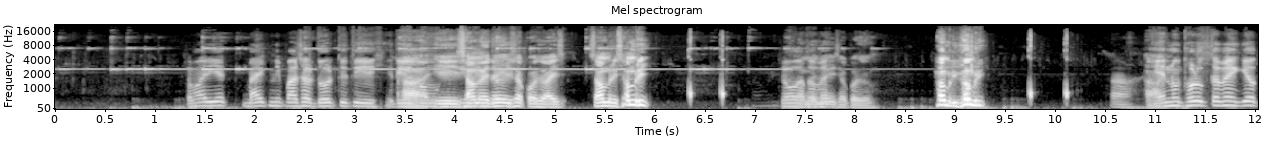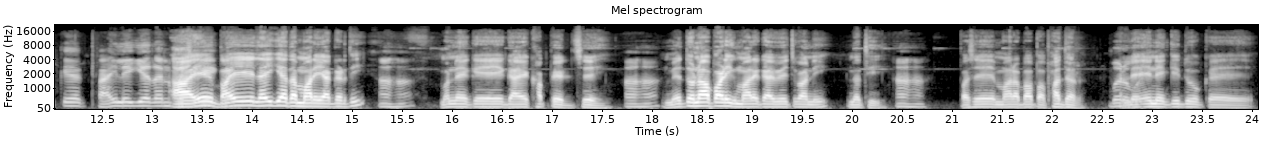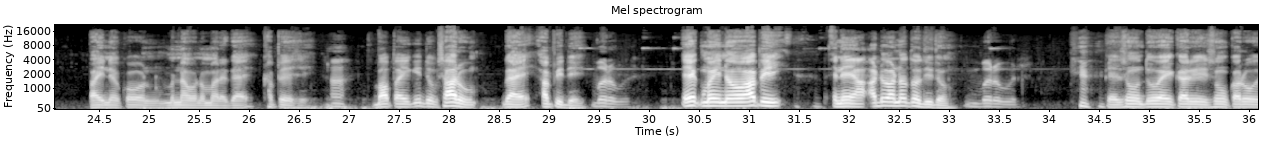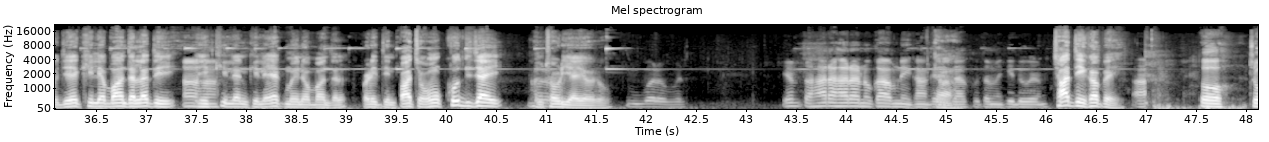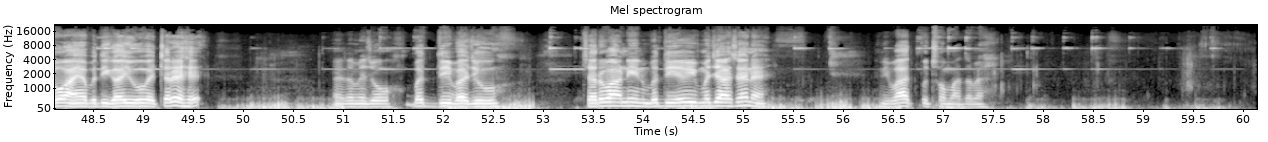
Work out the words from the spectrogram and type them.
તમારી એક બાઇકની પાછળ દોડતી હતી હા એ સામે જોઈ શકો છો સમરી સમરી તમે. જોઈ શકો છો. સમરી સમરી હા. એનું થોડુંક તમે કયો કે ભાઈ લઈ ગયા હતા હા એ ભાઈ લઈ ગયા હતા મારી આગળથી. હા હા. મને કે ગાય ખપે જ છે મેં તો ના પાડી કે મારે ગાય વેચવાની નથી. પછી મારા બાપા ફાધર. એટલે એને કીધું કે ભાઈને કોણ મનાવવાનો મારે ગાય ખપે છે. બાપાએ કીધું કે સારું ગાય આપી દે. બરોબર. એક મહિનો આપી એને અડવા નતો દીધો. બરોબર. કે શું દુવાઈ કરવી શું કરવું? જે ખીલે બાંધલ હતી એ ખીલે ને ખીલે એક મહિનો બાંધલ પડી હતી પાછો હું ખુદ જાય છોડી આવ્યો છું. એમ તો હારા હારાનું કામ નહીં કાંકરેજ હા. રાખવું તમે કીધું એમ. છાતી ખપે. તો જો અહીંયા બધી ગાયું હવે ચરે છે. અને તમે જો બધી બાજુ ચરવાની ને બધી એવી મજા છે ને એની વાત પૂછોમાં તમે.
